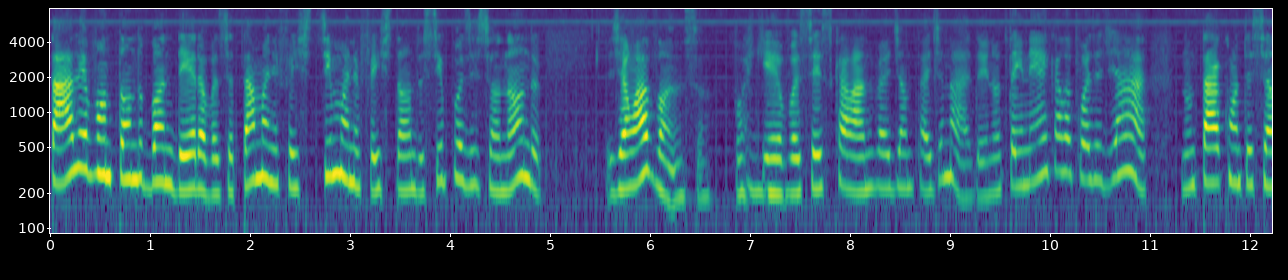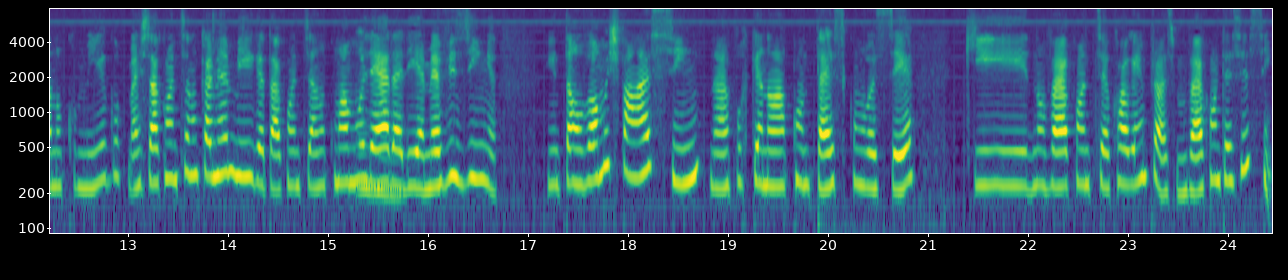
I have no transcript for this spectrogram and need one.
tá levantando bandeira, você tá manifest se manifestando, se posicionando, já é um avanço. Porque você se calar não vai adiantar de nada. E não tem nem aquela coisa de, ah, não tá acontecendo comigo, mas tá acontecendo com a minha amiga, tá acontecendo com uma mulher Uhum. ali, a minha vizinha. Então vamos falar sim, não é porque não acontece com você que não vai acontecer com alguém próximo. Vai acontecer sim.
